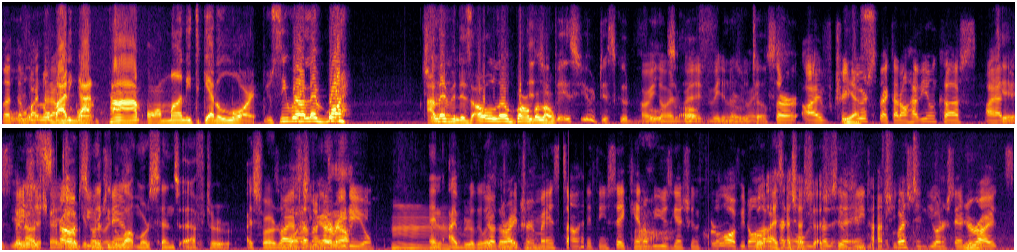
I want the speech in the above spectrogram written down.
let them fight out Nobody got time or money to get a lawyer. You see where I live, boy? I live in this old little Did bungalow. you base your discord Alright, go votes ahead read- off read him his Naruto? Sir, I've treated you Yes. with respect. I don't have you in cuffs. I have Okay, you yeah, now now spacious it's, it's- now I'll it's give couch. you You making a lot more sense after I started So I have watching something I it gotta read to you. Hmm. and I really You like have the right to remain silent. Anything you say cannot be used against you in the court of law. If you don't Well, have I- an attorney, I- I will be should- I present at any time watching of question. Do you understand your Yeah. rights?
